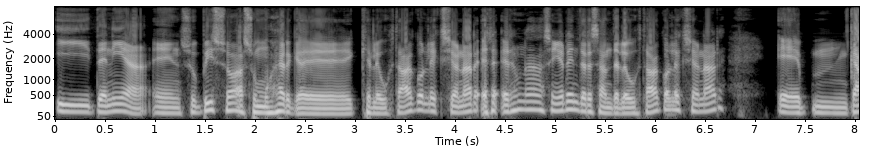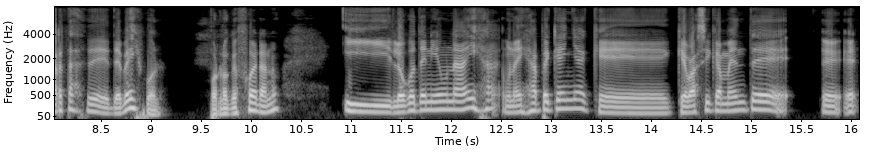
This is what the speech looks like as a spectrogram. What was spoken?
Y tenía en su piso a su mujer que, que le gustaba coleccionar, era una señora interesante, le gustaba coleccionar eh, mm, cartas de, de béisbol, por lo que fuera, ¿no? Y luego tenía una hija, una hija pequeña que, que básicamente eh, eh,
